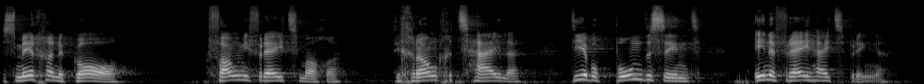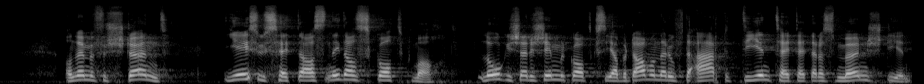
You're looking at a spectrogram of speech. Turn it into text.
Dass wir gehen können, Gefangene frei zu machen, die Kranken zu heilen, die, die gebunden sind, in Freiheit zu bringen. Und wenn wir verstehen, Jesus hat das nicht als Gott gemacht. Logisch, er war immer Gott, aber da, wo er auf der Erde dient hat, hat er als Mensch dient.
